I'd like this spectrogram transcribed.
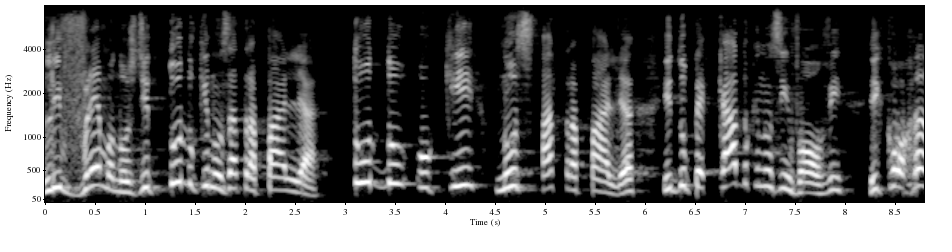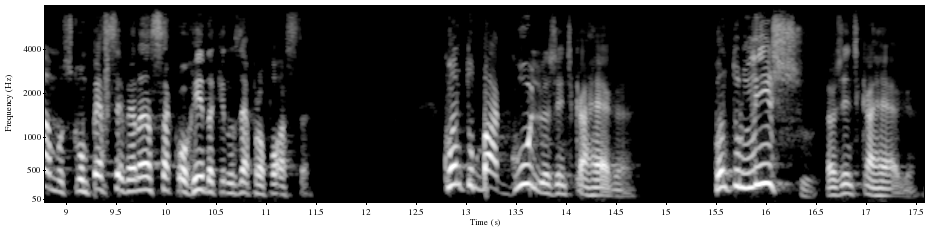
livremos-nos de tudo que nos atrapalha tudo o que nos atrapalha e do pecado que nos envolve e corramos com perseverança a corrida que nos é proposta. Quanto bagulho a gente carrega, quanto lixo a gente carrega.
